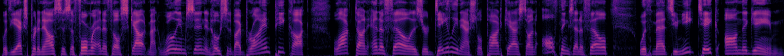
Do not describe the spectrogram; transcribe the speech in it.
with the expert analysis of former NFL scout Matt Williamson and hosted by Brian Peacock. Locked On NFL is your daily national podcast on all things NFL, with Matt's unique take on the game.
